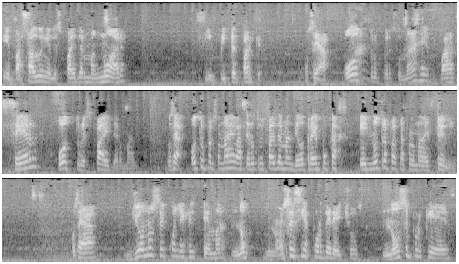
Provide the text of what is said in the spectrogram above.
eh, basado en el Spider-Man Noir sin Peter Parker. O sea, otro personaje va a ser otro Spider-Man. O sea, otro personaje va a ser otro Spider-Man de otra época en otra plataforma de streaming. O sea, yo no sé cuál es el tema, no, no sé si es por derechos, no sé por qué es,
